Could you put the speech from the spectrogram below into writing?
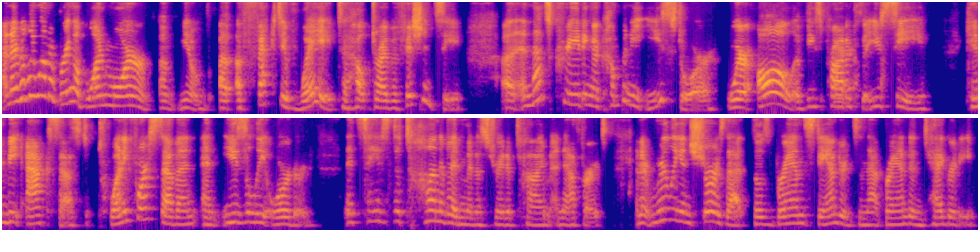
And I really want to bring up one more, um, you know, effective way to help drive efficiency, uh, and that's creating a company e-store where all of these products that you see can be accessed 24/7 and easily ordered. It saves a ton of administrative time and effort, and it really ensures that those brand standards and that brand integrity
